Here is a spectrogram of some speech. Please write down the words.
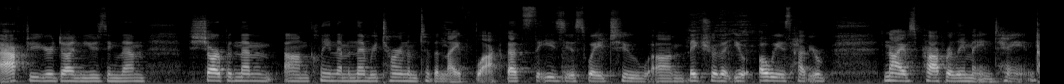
after you're done using them, sharpen them, um, clean them, and then return them to the knife block. That's the easiest way to um, make sure that you always have your knives properly maintained.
